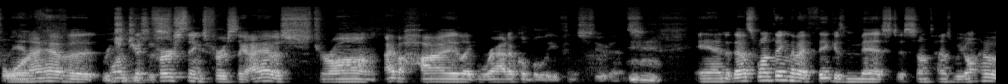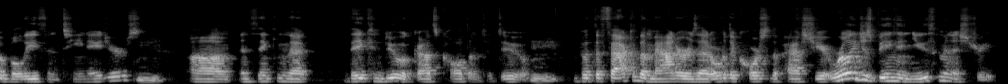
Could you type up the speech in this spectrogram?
for Man, I have a one thing, Jesus? first things first. Like I have a strong, I have a high like radical belief in students, Mhm, and that's one thing that I think is missed. Is sometimes we don't have a belief in teenagers, mhm, um, and thinking that they can do what God's called them to do. mhm. But the fact of the matter is that over the course of the past year, really just being in youth ministry,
